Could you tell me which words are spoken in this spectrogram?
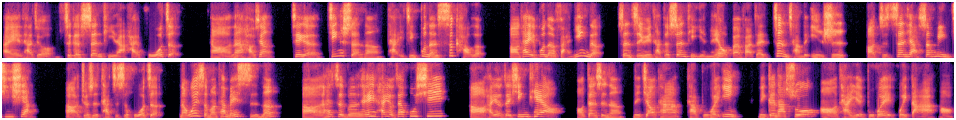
哎，他就这个身体啦还活着啊。那好像这个精神呢，他已经不能思考了啊，他也不能反应的，甚至于他的身体也没有办法在正常的饮食啊，只剩下生命迹象啊，就是他只是活着。那为什么他没死呢？啊，他怎么诶还有在呼吸啊，还有在心跳啊，但是呢，你叫他他不会应，你跟他说啊，他也不会回答啊。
